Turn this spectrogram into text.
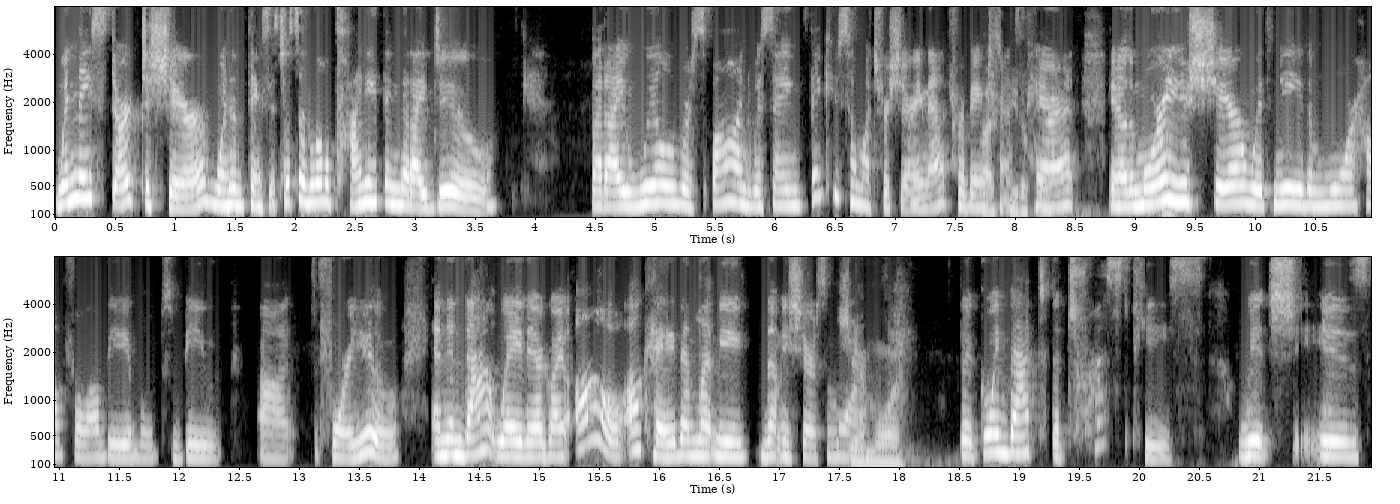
when they start to share, one of the things, it's just a little tiny thing that I do, but I will respond with saying, Thank you so much for sharing that, for being That's beautiful. transparent. You know, the more you share with me, the more helpful I'll be able to be uh, for you. And then that way they're going, Oh, okay, then let me let me share some more Share more. but going back to the trust piece which is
